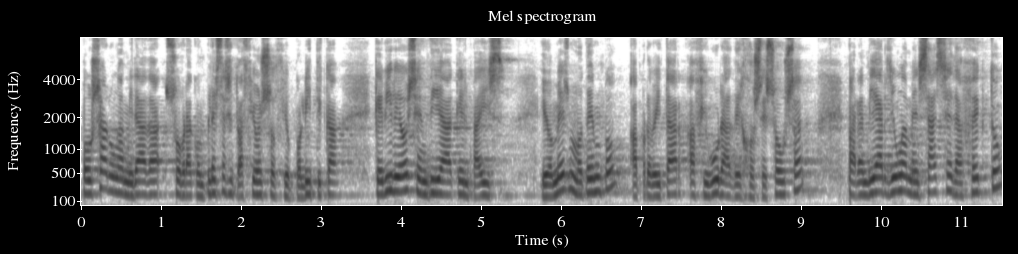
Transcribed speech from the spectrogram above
pousar unha mirada sobre a complexa situación sociopolítica que vive hoxe en día aquel país e ao mesmo tempo aproveitar a figura de José Sousa para enviarlle unha mensaxe de afecto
